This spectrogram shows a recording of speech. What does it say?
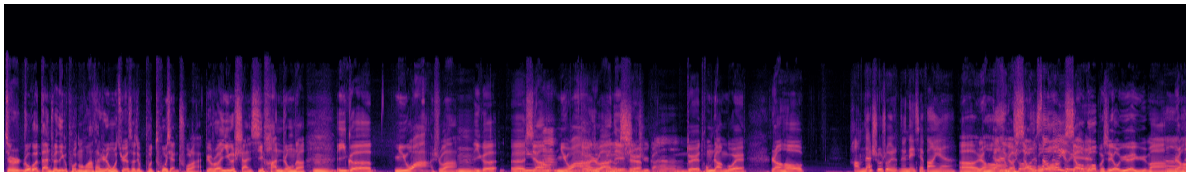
就是如果单纯的一个普通话，他人物角色就不凸显出来。比如说一个陕西汉中的，嗯，一个女娃是吧？嗯。一个呃香女娃是吧？那是对佟掌柜，然后好，我们再数数有哪些方言。呃，然后那个小郭，小郭不是有粤语吗？嗯然后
